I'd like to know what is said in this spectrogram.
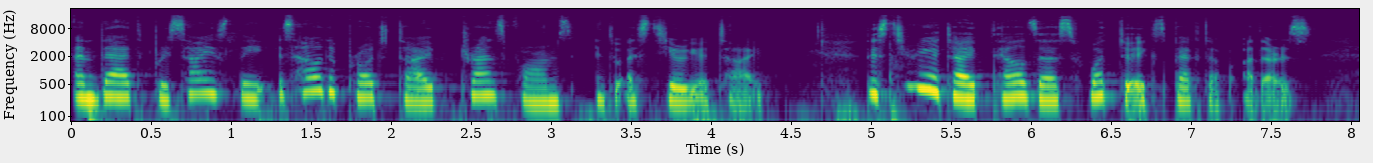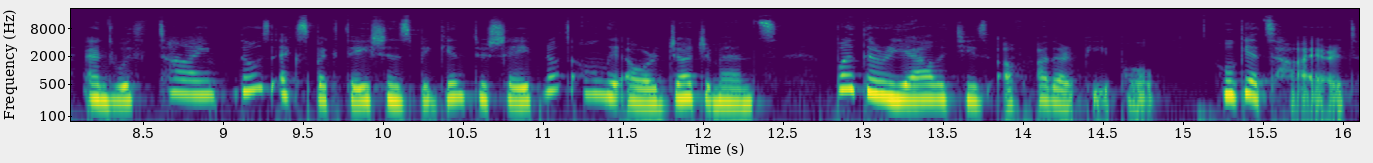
And that precisely is how the prototype transforms into a stereotype. The stereotype tells us what to expect of others, and with time, those expectations begin to shape not only our judgments, but the realities of other people. Who gets hired?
